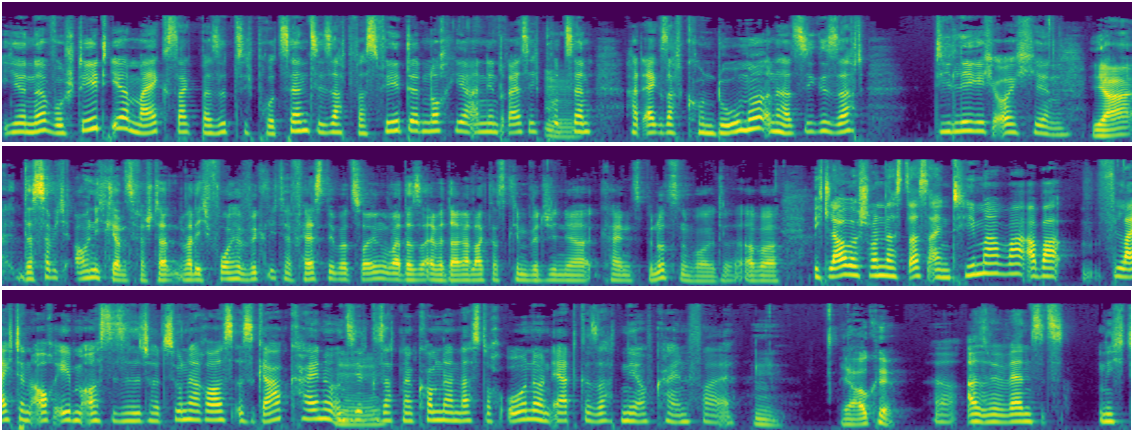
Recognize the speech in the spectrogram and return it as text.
hier, ne, wo steht ihr? Mike sagt bei 70 Prozent. Sie sagt, was fehlt denn noch hier an den 30 Prozent? Mhm. Hat er gesagt, Kondome und hat sie gesagt, die lege ich euch hin. Ja, das habe ich auch nicht ganz verstanden, weil ich vorher wirklich der festen Überzeugung war, dass es einfach daran lag, dass Kim Virginia keins benutzen wollte. Aber Ich glaube schon, dass das ein Thema war, aber vielleicht dann auch eben aus dieser Situation heraus, es gab keine und sie Mhm. hat gesagt, na komm, dann lass doch ohne und er hat gesagt, nee, auf keinen Fall. ja, okay. Ja, also wir werden es jetzt nicht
